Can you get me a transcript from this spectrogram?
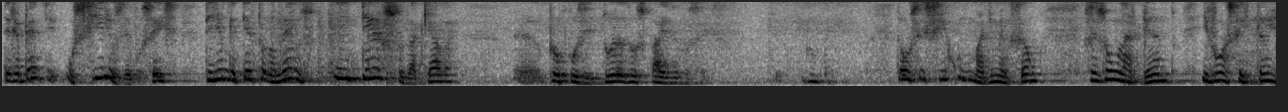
De repente, os filhos de vocês teriam que ter pelo menos um terço daquela eh, propositura dos pais de vocês. Então vocês ficam numa dimensão, vocês vão largando e vão aceitando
